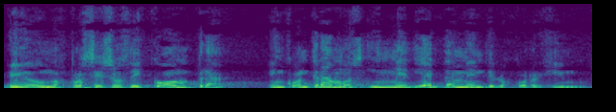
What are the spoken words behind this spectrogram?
en algunos procesos de compra, encontramos, inmediatamente los corregimos.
